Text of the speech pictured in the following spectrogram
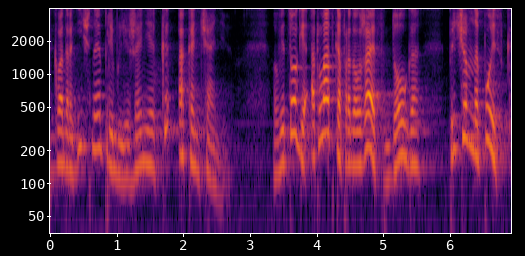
квадратичное приближение к окончанию. В итоге отладка продолжается долго, причем на поиск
